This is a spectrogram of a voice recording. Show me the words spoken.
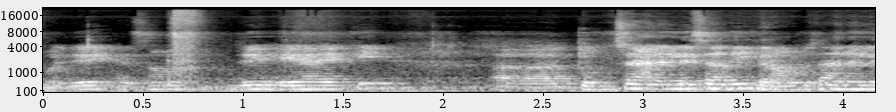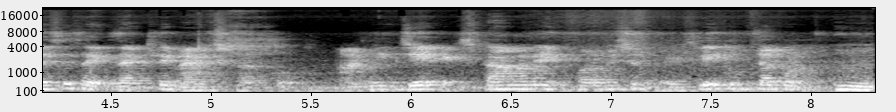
म्हणजे याचं म्हणजे हे आहे की तुमचं अनालिसिस आणि ग्राउंडचं अनालिसिस एक्झॅक्टली मॅच करतो आणि जे एक्स्ट्रा आम्हाला इन्फॉर्मेशन भेटली तुमच्याकडून.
